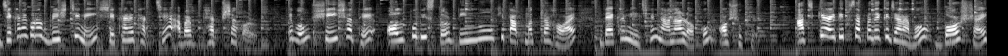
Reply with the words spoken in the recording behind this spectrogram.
যেখানে কোনো বৃষ্টি নেই, সেখানে থাকছে আবার ভ্যাপসা গরম। এবং সেই সাথে অল্প বিস্তর নিম্নমুখী তাপমাত্রা হওয়ায় দেখা মিলছে নানা রকম অসুখের। আজকের আই টিপস আপনাদেরকে জানাব, বর্ষায়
